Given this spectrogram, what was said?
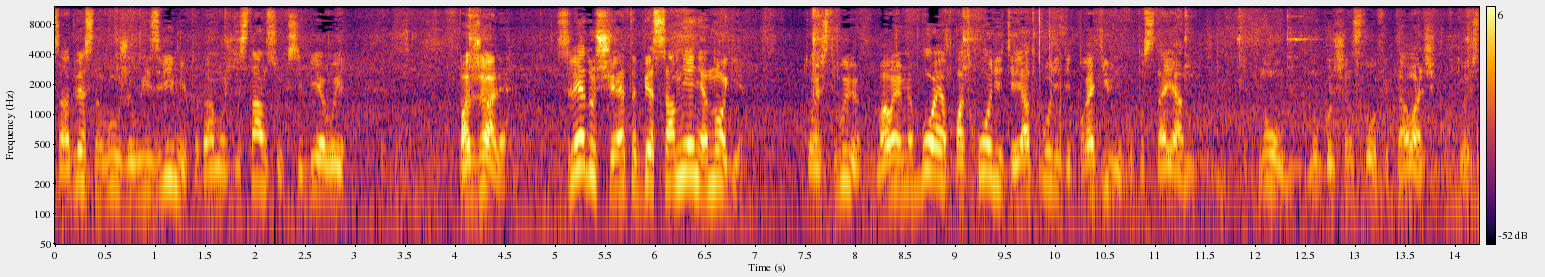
Соответственно, вы уже уязвимы, потому что дистанцию к себе вы поджали. Следующее, это без сомнения ноги. То есть вы во время боя подходите и отходите к противнику постоянно. Ну, ну большинство фехтовальщиков. То есть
